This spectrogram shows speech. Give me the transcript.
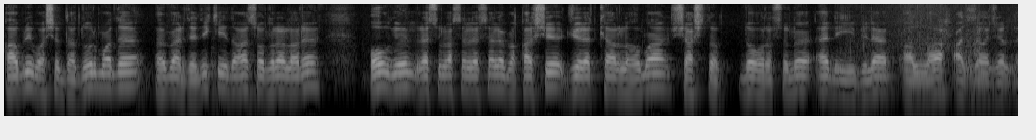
Kabri başında durmadı. Ömer dedi ki daha sonraları o gün Resulullah sallallahu aleyhi ve selleme karşı cüretkarlığıma şaştım. Doğrusunu en iyi bilen Allah azze ve celle.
